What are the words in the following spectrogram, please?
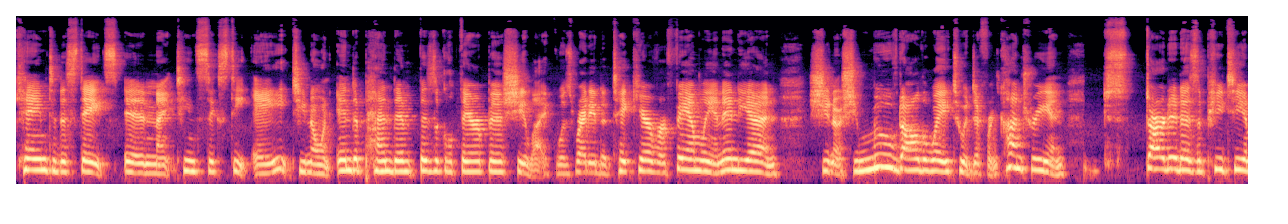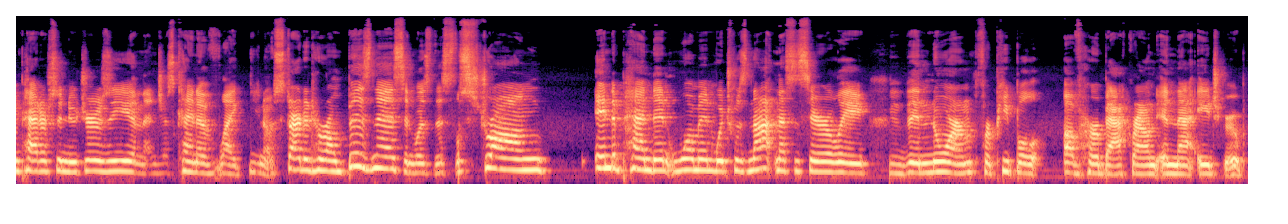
came to the states in 1968 you know an independent physical therapist. She like was ready to take care of her family in india and she you know she moved all the way to a different country and started as a pt in paterson new jersey and then just kind of like you know started her own business and was this strong independent woman which was not necessarily the norm for people of her background in that age group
